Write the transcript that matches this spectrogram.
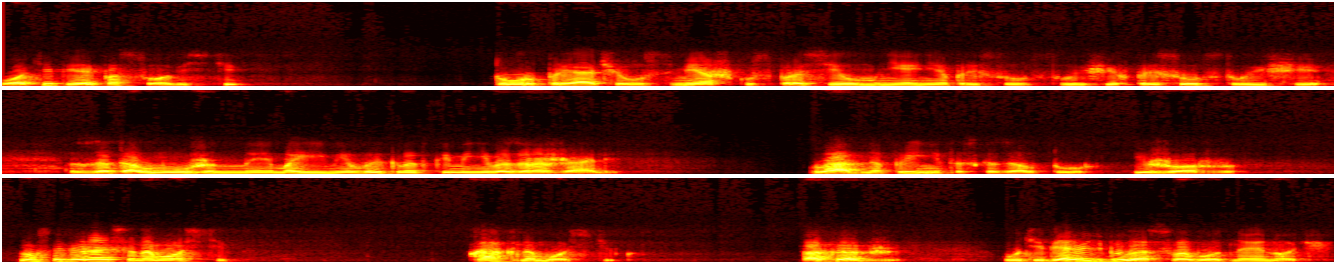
Вот теперь по совести. Тур, пряча усмешку, спросил мнение присутствующих. Присутствующие, затолмуженные моими выкладками, не возражали. «Ладно, принято», — сказал Тур. «И Жоржу. Ну, собирайся на мостик». «Как на мостик?» «А как же? У тебя ведь была свободная ночь».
